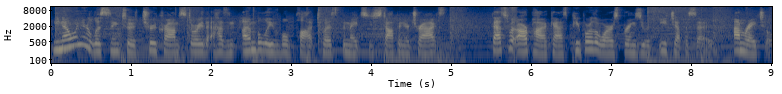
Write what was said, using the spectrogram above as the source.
You know, when you're listening to a true crime story that has an unbelievable plot twist that makes you stop in your tracks? That's what our podcast, People Are the Worst, brings you with each episode. I'm Rachel.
